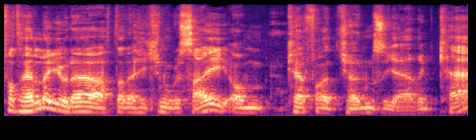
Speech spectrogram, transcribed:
forteller jeg jo det at det er ikke noe å si om hvilket kjønn som gjør hva.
